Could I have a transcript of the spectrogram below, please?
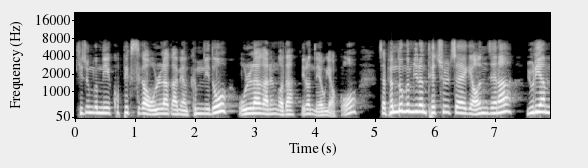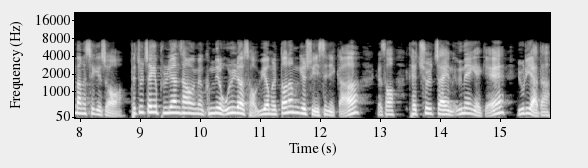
기준금리 코픽스가 올라가면 금리도 올라가는 거다. 이런 내용이었고 자 변동금리는 대출자에게 언제나 유리한 방식이죠. 대출자에게 불리한 상황이면 금리를 올려서 위험을 떠넘길 수 있으니까 그래서 대출자인 은행에게 유리하다.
